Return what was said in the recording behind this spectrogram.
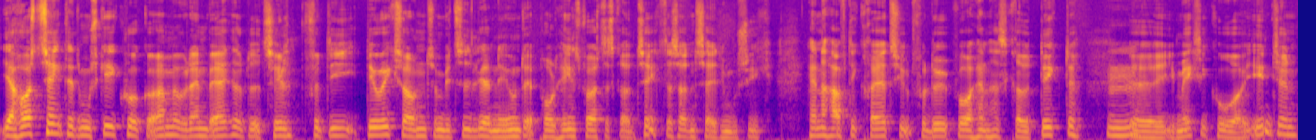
Jeg har også tænkt, at det måske kunne gøre med, hvordan værket er blevet til, fordi det er jo ikke sådan, som vi tidligere nævnte, at Paul Haynes først har skrevet tekst, og så er den sat i musik. Han har haft et kreativt forløb, hvor han har skrevet digte mm. øh, i Mexico og i Indien,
